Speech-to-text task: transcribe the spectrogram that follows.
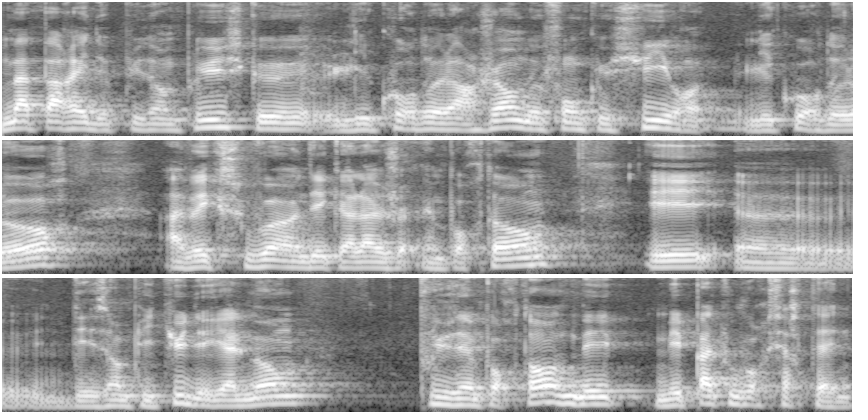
m'apparaît de plus en plus que les cours de l'argent ne font que suivre les cours de l'or, avec souvent un décalage important et euh, des amplitudes également plus importantes, mais, mais pas toujours certaines.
